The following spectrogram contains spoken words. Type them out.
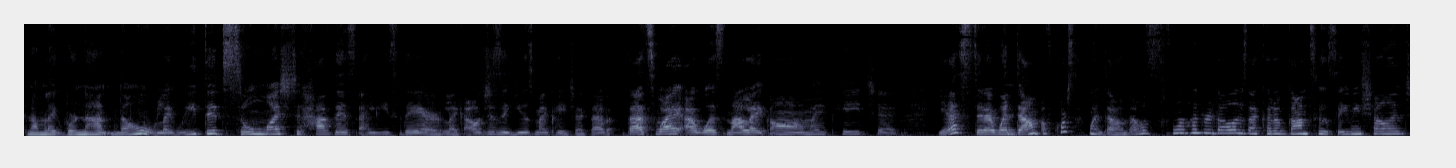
And I'm like, we're not, no, like we did so much to have this at least there. Like I'll just use my paycheck. That That's why I was not like, oh, my paycheck. Yes, did I went down? Of course I went down. That was $400 I could have gone to savings challenge,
